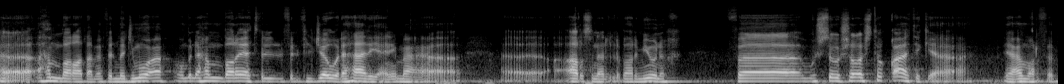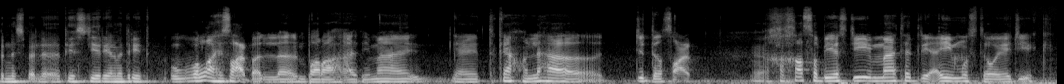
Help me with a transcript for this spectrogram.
آه، أهم مباراة طبعا في المجموعة ومن أهم مباريات في في الجولة هذه يعني مع آه، أرسنال بايرن ميونخ. فوش وش توقعاتك يا يا عمر بالنسبة لبي اس جي ريال مدريد؟ والله صعبة المباراة هذه. ما يعني التكهن لها جدا صعب. خاصة بي اس جي ما تدري أي مستوى يجيك.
